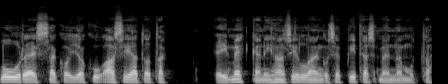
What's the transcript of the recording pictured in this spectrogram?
luureissa, kun joku asia tota ei mekkän ihan sillä kun se pitäisi mennä, mutta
